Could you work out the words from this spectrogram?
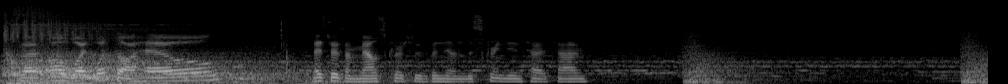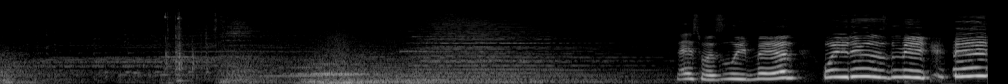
But, oh, what, what the hell? That's just a mouse cursor's been on the screen the entire time. I just want to sleep, man. Why you do this to me? Eh?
